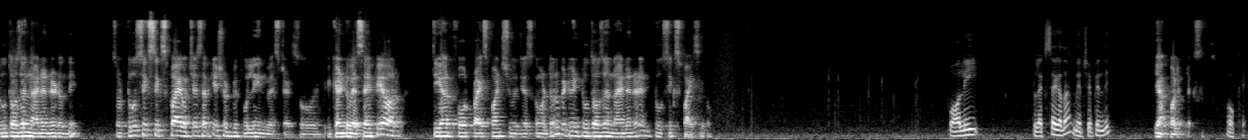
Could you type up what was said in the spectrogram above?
two thousand nine hundred ఉంది. So two six six five వచ్చేసరికి should be fully invested so you can do SIP or try four price points choose చేసుకోమంటారు. Between two thousand nine hundred and two six five zero పాలీ ప్లెక్సే కదా మీరు చెప్పింది? Yeah Polyplex okay uh,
